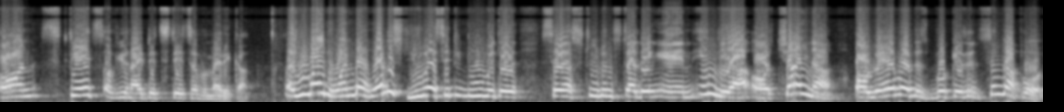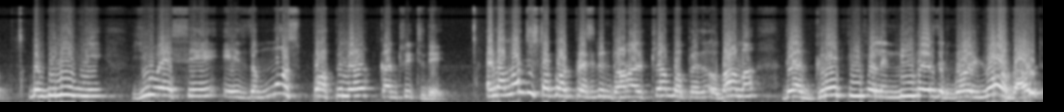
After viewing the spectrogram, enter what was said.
on states of United States of America. Now you might wonder what is USA to do with a say a student studying in India or China or wherever this book is in Singapore. But believe me, USA is the most popular country today. And I'm not just talking about President Donald Trump or President Obama. They are great people and leaders that world know about.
